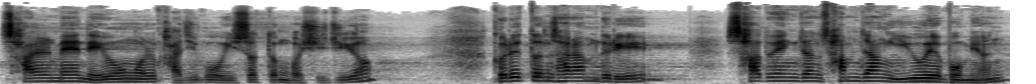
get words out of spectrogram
삶의 내용을 가지고 있었던 것이지요. 그랬던 사람들이 사도행전 3장 이후에 보면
